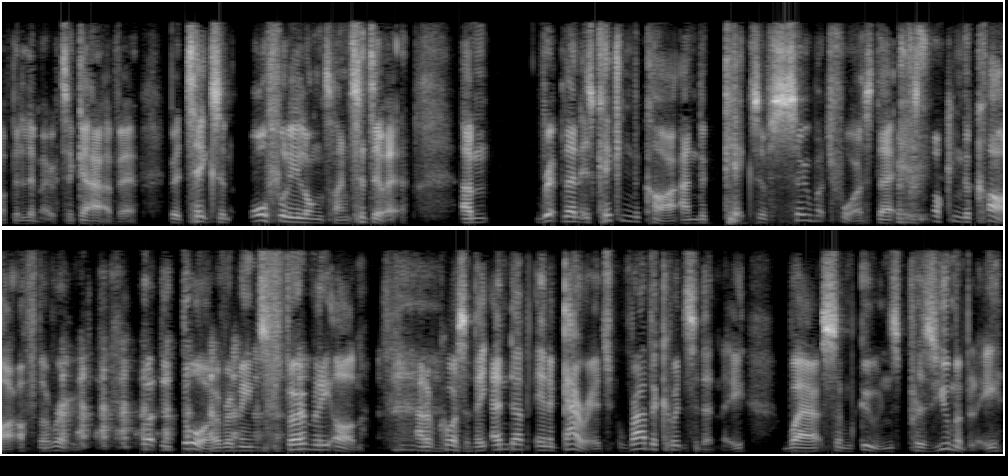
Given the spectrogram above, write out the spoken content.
of the limo to get out of it, but it takes an awfully long time to do it. Um, Rip then is kicking the car, and the kicks have so much force that it is knocking the car off the road, but the door remains firmly on. And of course, they end up in a garage, rather coincidentally, where some goons, presumably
